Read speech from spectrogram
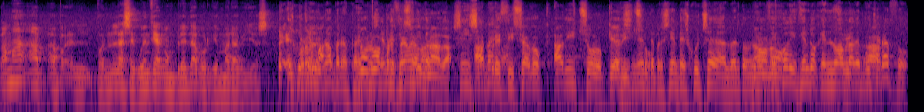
vamos a, poner la secuencia completa porque es maravillosa. El problema, no, no, ha precisado nada. ha precisado, ha dicho lo que ha dicho. Presidente, presidente, escuche a Alberto Núñez diciendo que no habla de pucherazo.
